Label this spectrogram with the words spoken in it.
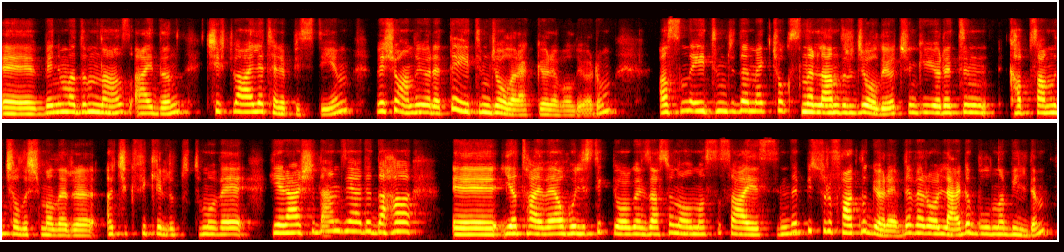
Ee, benim adım Naz Aydın. Çift ve aile terapistiyim ve şu anda yörette eğitimci olarak görev alıyorum. Aslında eğitimci demek çok sınırlandırıcı oluyor. Çünkü yöretin kapsamlı çalışmaları, açık fikirli tutumu ve hiyerarşiden ziyade daha e, yatay veya holistik bir organizasyon olması sayesinde bir sürü farklı görevde ve rollerde bulunabildim.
